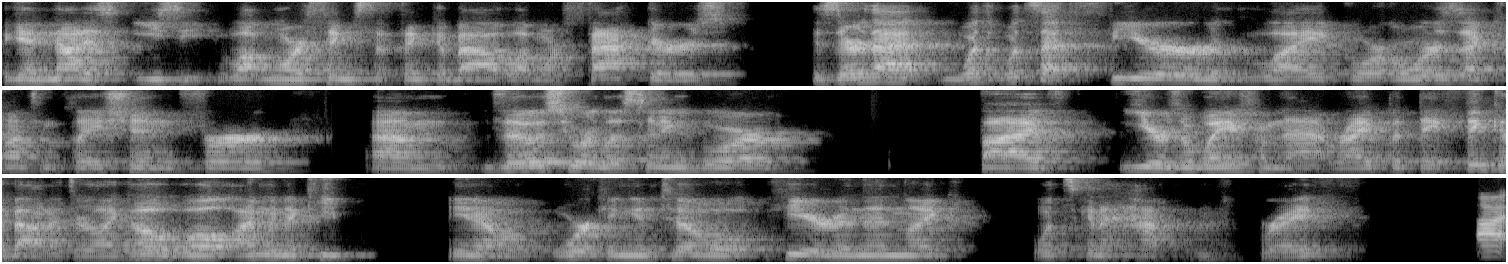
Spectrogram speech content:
again, not as easy. A lot more things to think about, a lot more factors. Is there that what what's that fear like, or or what is that contemplation for um, those who are listening who are five years away from that, right? But they think about it. They're like, oh, well, I'm going to keep, you know, working until here. And then, like, what's going to happen, right? I,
